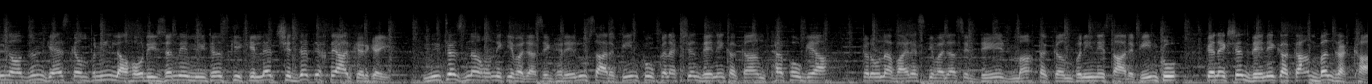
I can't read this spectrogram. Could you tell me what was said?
श्री northern gas company Lahore region में मीटर्स की किल्लत, शिद्दत इख्तियार कर गई। मीटर्स न होने की वजह से घरेलू सार्फिन को कनेक्शन देने का काम ठप हो गया। कोरोना वायरस की वजह से डेढ़ माह तक कंपनी ने सार्फिन को कनेक्शन देने का काम बंद रखा।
